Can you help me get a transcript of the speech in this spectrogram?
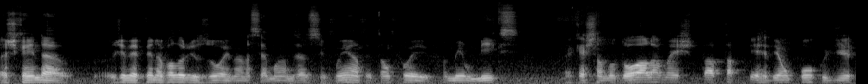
acho que ainda o GBP ainda valorizou ainda na semana 0,50, então foi, foi meio um mix a questão do dólar, mas tá, tá perdendo um pouco de,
